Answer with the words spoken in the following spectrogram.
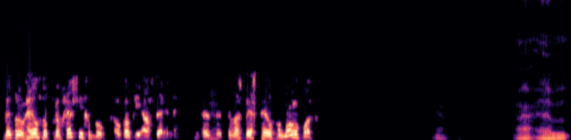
werd er ook heel veel progressie geboekt, ook op die afdeling. Er was best heel veel mogelijk. Ja. Maar um,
